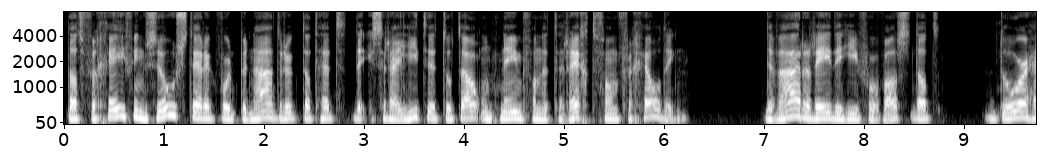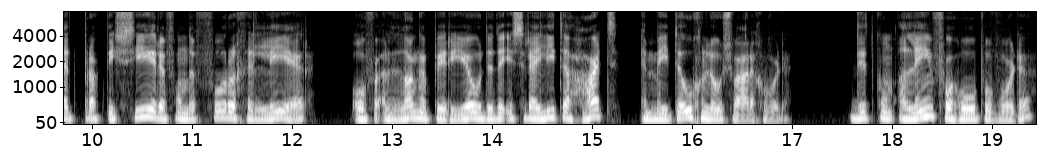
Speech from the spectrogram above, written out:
dat vergeving zo sterk wordt benadrukt dat het de Israëlieten totaal ontneemt van het recht van vergelding. De ware reden hiervoor was dat door het praktiseren van de vorige leer over een lange periode de Israëlieten hard en meedogenloos waren geworden. Dit kon alleen verholpen worden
